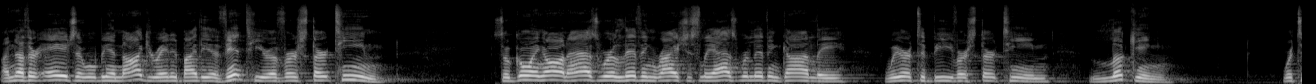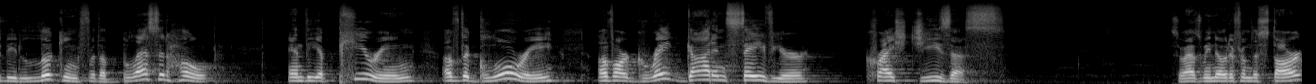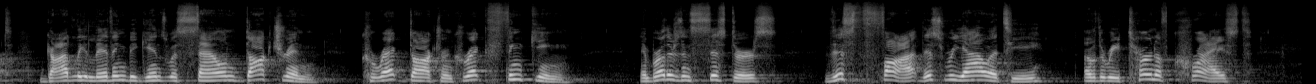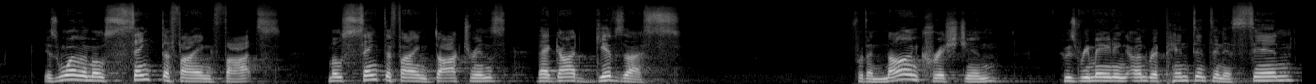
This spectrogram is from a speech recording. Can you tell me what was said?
another age that will be inaugurated by the event here of verse 13. So, going on, as we're living righteously, as we're living godly, we are to be, verse 13, looking. We're to be looking for the blessed hope and the appearing of the glory of our great God and Savior, Christ Jesus. So, as we noted from the start, godly living begins with sound doctrine, correct doctrine, correct thinking. And, brothers and sisters, this thought, this reality of the return of Christ is one of the most sanctifying thoughts, most sanctifying doctrines that God gives us. For the non Christian who's remaining unrepentant in his sin,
